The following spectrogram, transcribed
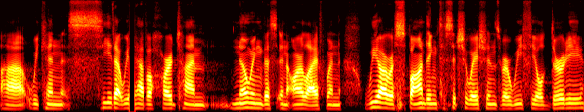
Uh, we can see that we have a hard time knowing this in our life when we are responding to situations where we feel dirty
